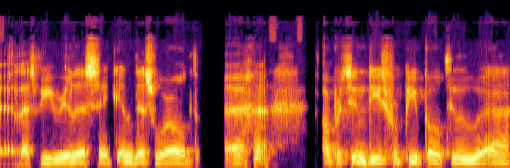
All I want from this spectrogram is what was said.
uh, let's be realistic, in this world, uh, opportunities for people to, uh,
